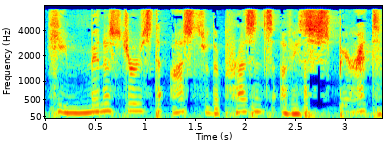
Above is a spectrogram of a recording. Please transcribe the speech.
He ministers to us through the presence of His Spirit.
